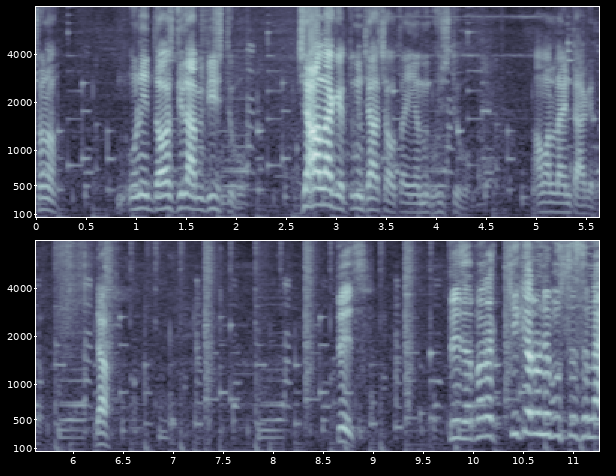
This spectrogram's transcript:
শোনো উনি দশ দিলে আমি বিশ দেবো। যা লাগে তুমি যা চাও তাই আমি ঘুষ দেবো। আমার লাইনটা আগে দাও। যা। প্লিজ প্লিজ আপনারা কি কারণে বুঝতেছেন না?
